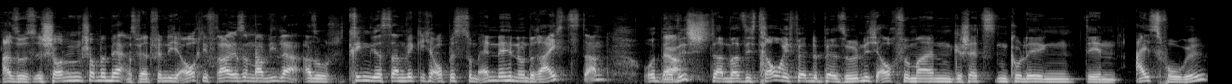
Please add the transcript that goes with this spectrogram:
Also es ist schon, schon bemerkenswert, finde ich auch. Die Frage ist immer wieder, also kriegen die es dann wirklich auch bis zum Ende hin und reicht's dann? Und Ja. erwischt dann, was ich traurig fände persönlich, auch für meinen geschätzten Kollegen, den Eisvogel,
